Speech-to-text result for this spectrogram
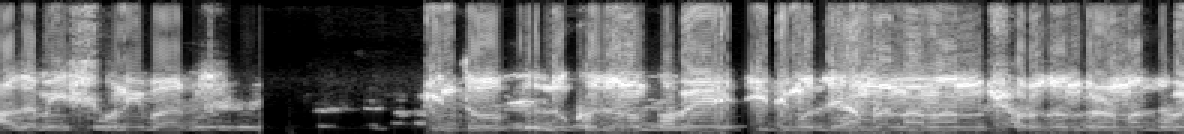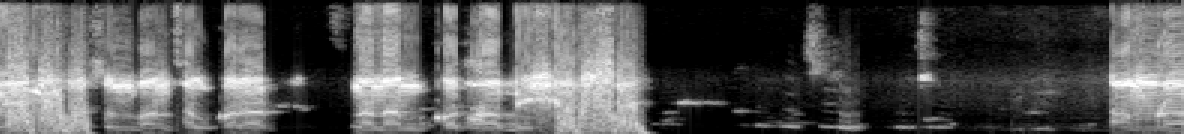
আগামী শনিবার। কিন্তু দুঃখজনকভাবে ইতিমধ্যে আমরা নানান ষড়যন্ত্রের মাধ্যমে নির্বাচন বানচাল করার নানান কথা ভেসে আসছে। আমরা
